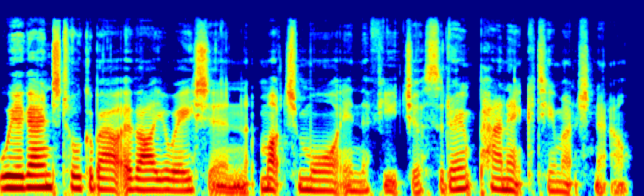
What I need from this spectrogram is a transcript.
We are going to talk about evaluation much more in the future, so don't panic too much now.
